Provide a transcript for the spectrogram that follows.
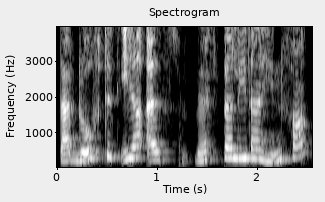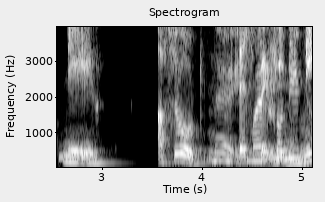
Da durftet ihr als Westberliner hinfahren? Nee. Ach so, Nee, Westberliner. Nee,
